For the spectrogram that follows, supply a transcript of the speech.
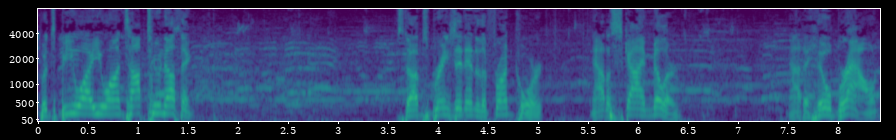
puts BYU on top 2 0. Stubbs brings it into the front court. Now to Sky Miller. Now to Hill Brown.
